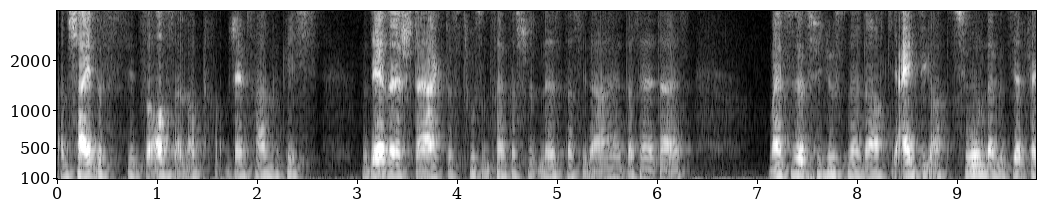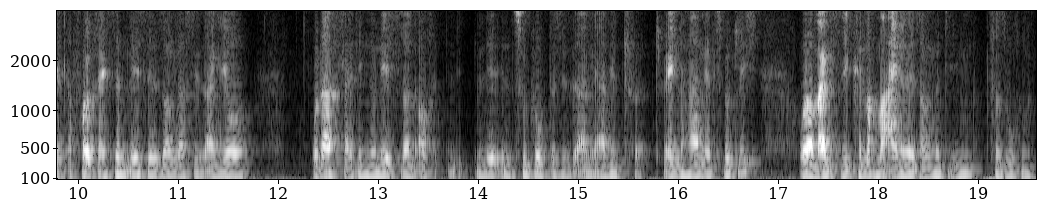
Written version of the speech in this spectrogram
anscheinend das sieht so aus, als ob James Harden wirklich sehr, sehr stark das Tuch und Zeit zerschnitten ist, dass, sie da, dass er halt da ist. Meinst du jetzt für Houston halt auch die einzige Option, damit sie halt vielleicht erfolgreich sind nächste Saison, dass sie sagen, jo, oder vielleicht nicht nur nächste, sondern auch in, in Zukunft, dass sie sagen, ja, wir tra traden haben jetzt wirklich? Oder meinst du, sie können noch mal eine Saison mit ihm versuchen?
